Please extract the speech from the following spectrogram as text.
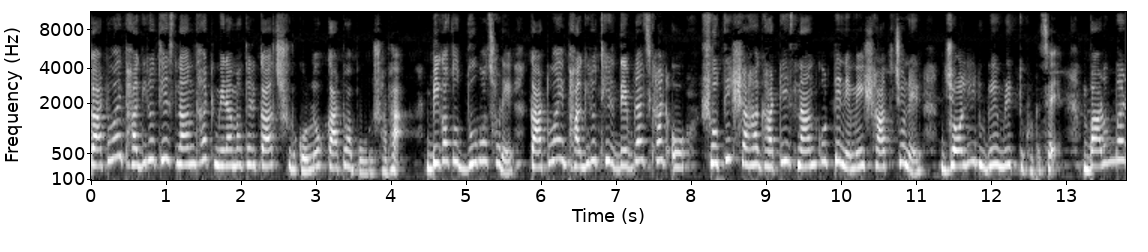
কাটোয়ায় ভাগীরথী স্নানঘাট মেরামতের কাজ শুরু করল কাটোয়া পৌরসভা। বিগত দু বছরে কাটোয়ায় ভাগীরথীর দেবরাজঘাট ও সতীশ সাহা ঘাটে স্নান করতে নেমে সাতজনের জলে ডুবে মৃত্যু ঘটেছে। বারংবার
